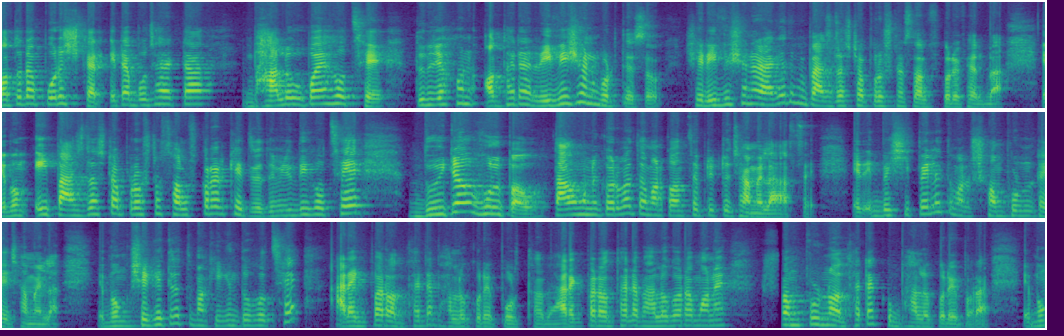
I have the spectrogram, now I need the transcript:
কতটা পরিষ্কার, এটা বোঝার একটা ভালো উপায় হচ্ছে, তুমি যখন অধ্যায়টা রিভিশন করতেছো, সেই রিভিশনের আগে তুমি পাঁচ দশটা প্রশ্ন সলভ করে ফেলবা। এবং এই পাঁচ দশটা প্রশ্ন সলভ করার ক্ষেত্রে তুমি যদি হচ্ছে দুইটাও ভুল পাও, তাও মনে করবা তোমার কনসেপ্ট একটু ঝামেলা আছে। এর বেশি পেলে তোমার সম্পূর্ণটাই ঝামেলা। এবং সেক্ষেত্রে তোমাকে কিন্তু হচ্ছে আরেকবার অধ্যায়টা ভালো করে পড়তে হবে। আরেকবার অধ্যায়টা ভালো করা মানে সম্পূর্ণ অধ্যায়টা খুব ভালো করে পড়া। এবং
